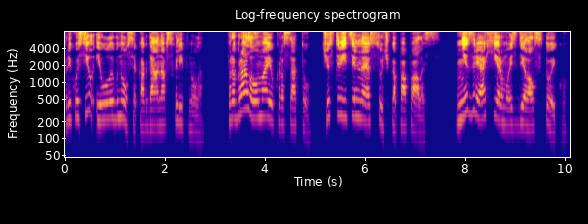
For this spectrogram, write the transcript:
Прикусил и улыбнулся, когда она всхлипнула. Пробрала мою красоту. Чувствительная сучка попалась. Не зря хер мой сделал стойку.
